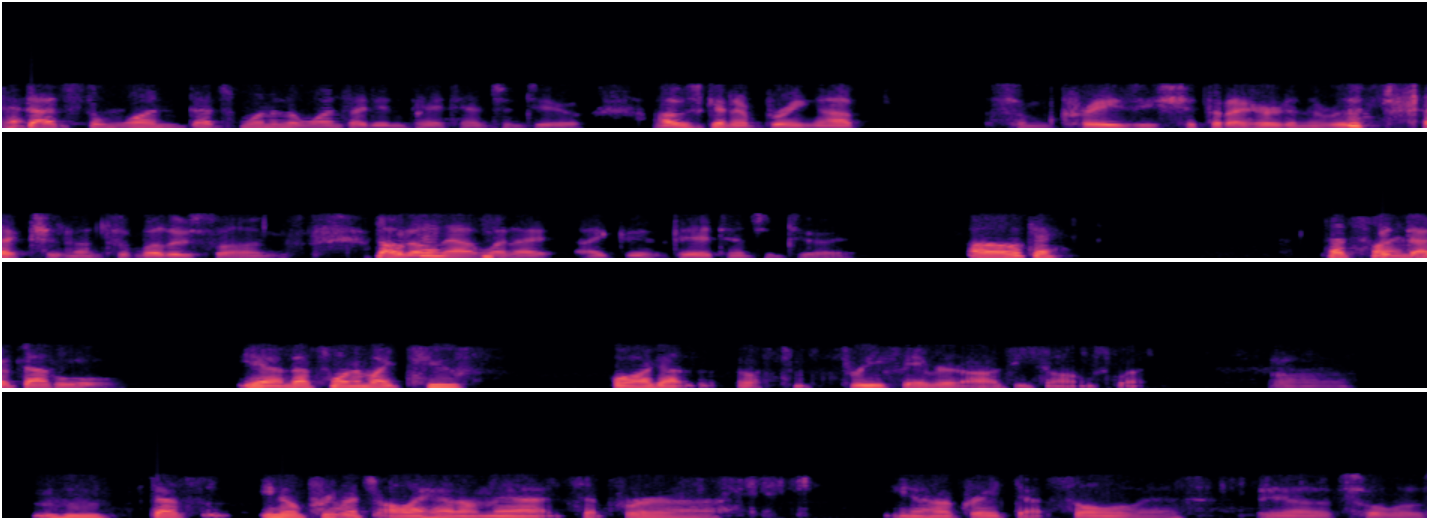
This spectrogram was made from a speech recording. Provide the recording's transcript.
I, that's the one. That's one of the ones I didn't pay attention to. I was gonna bring up some crazy shit that I heard in the rhythm section on some other songs, but Okay. on that one I I didn't pay attention to it. Oh, okay. That's fine. but that's, that's cool. yeah, that's one of my two. f- Well, I got uh, three favorite Ozzy songs, but Uh, hmm that's you know pretty much all I had on that, except for uh you know how great that solo is. yeah, that solo is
